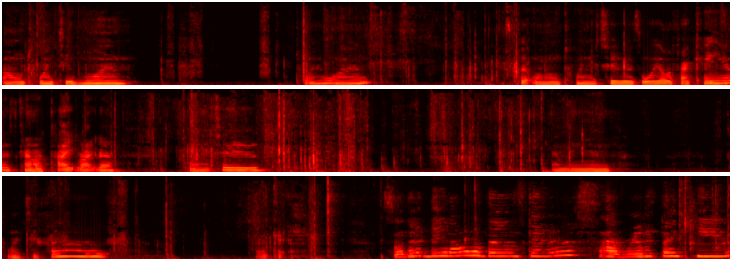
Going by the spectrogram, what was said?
On 21. 21. Let's put one on 22 as well if I can. It's kind of tight right now. 22 and then 25. Okay. So that did all of those, guys. I really thank you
